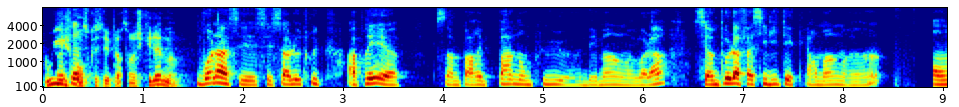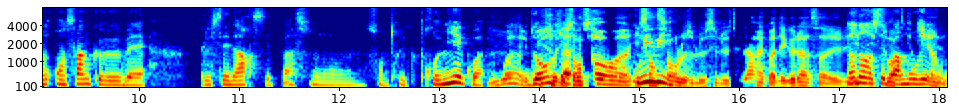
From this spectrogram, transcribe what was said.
Oui, je pense que c'est les personnages qu'il aime. Voilà, c'est, ça le truc. Après. Euh, ça me paraît pas non plus euh, des mains, euh, voilà. C'est un peu la facilité, clairement. Euh. on, sent que ben, le scénar, c'est pas son, son, truc premier, quoi. Donc, il s'en sort, hein. il s'en sort le, le, scénar est pas dégueulasse. Hein. Non, non, c'est pas mauvais. Hein.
